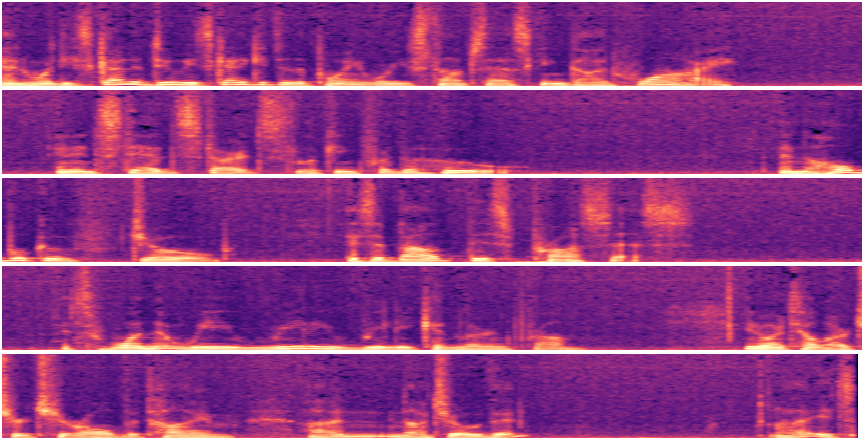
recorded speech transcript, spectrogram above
And what he's got to do, he's got to get to the point where he stops asking God why and instead starts looking for the who. And the whole book of Job is about this process. It's one that we really, really can learn from. You know, I tell our church here all the time, uh, Nacho, that uh, it's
